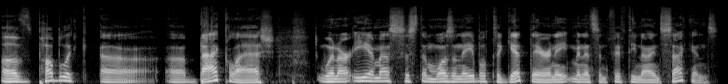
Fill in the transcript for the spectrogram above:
of public uh, uh, backlash when our EMS system wasn't able to get there in eight minutes and 59 seconds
